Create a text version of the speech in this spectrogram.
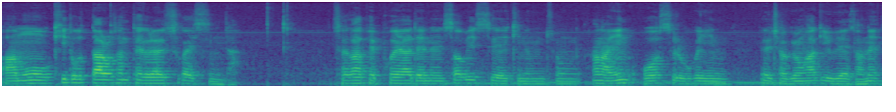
암호 키도 따로 선택을 할 수가 있습니다. 제가 배포해야 되는 서비스의 기능 중 하나인 오어스 로그인을 적용하기 위해서는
